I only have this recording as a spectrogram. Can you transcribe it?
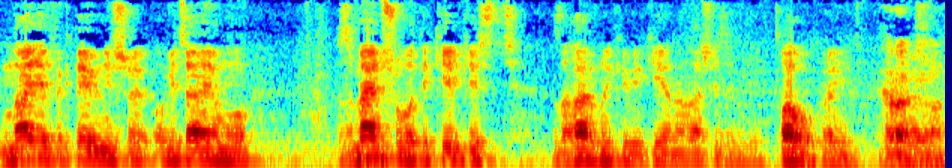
найефективніше, обіцяємо зменшувати кількість загарбників, які є на нашій землі. Слава Україні! Героям слава!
